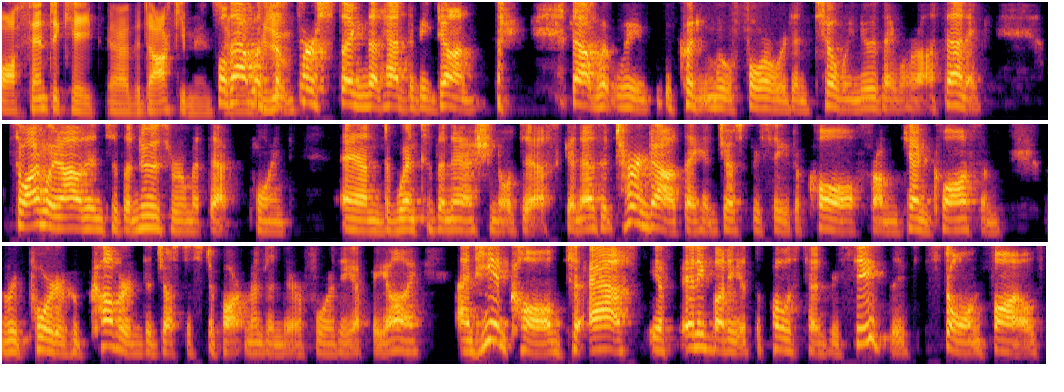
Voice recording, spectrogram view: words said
authenticate uh, the documents? Well, I mean, that was the first thing that had to be done. that we, we couldn't move forward until we knew they were authentic. So I went out into the newsroom at that point and went to the national desk. And as it turned out, they had just received a call from Ken Clawson, the reporter who covered the Justice Department and therefore the FBI. And he had called to ask if anybody at the Post had received these stolen files.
